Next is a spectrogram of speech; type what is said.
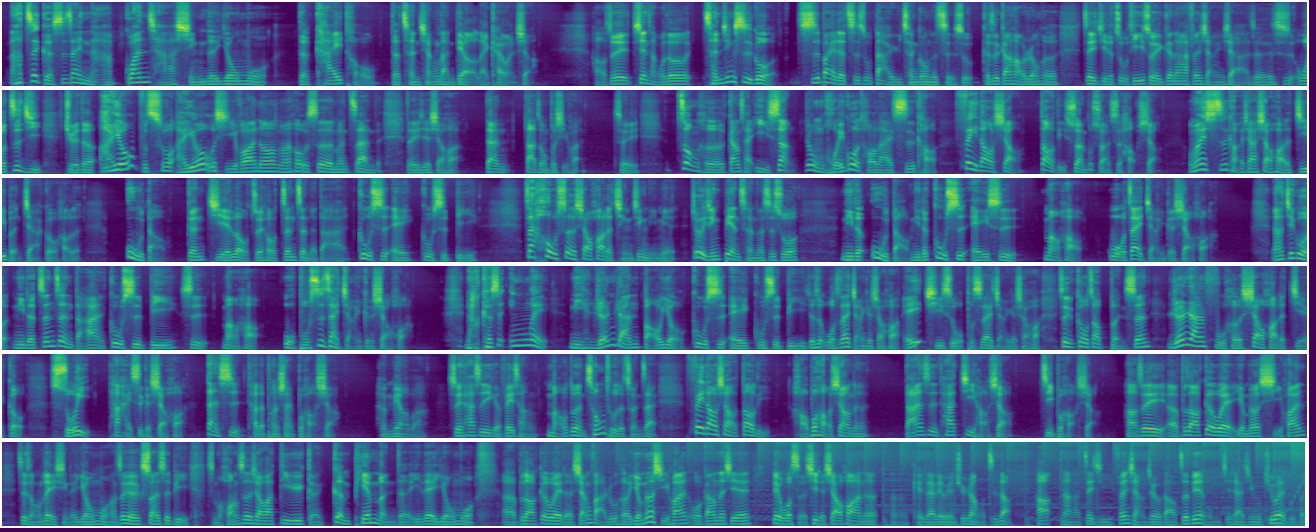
然后这个是在拿观察型的幽默的开头的陈腔滥调来开玩笑，好，所以现场我都曾经试过，失败的次数大于成功的次数，可是刚好融合这一集的主题，所以跟大家分享一下，这是我自己觉得，哎呦不错，哎呦我喜欢哦，蛮后色蛮赞的的一些笑话，但大众不喜欢，所以综合刚才以上，就我们回过头来思考，废到笑到底算不算是好笑？我们来思考一下笑话的基本架构。好了，误导跟揭露，最后真正的答案。故事 A，故事 B，在后设笑话的情境里面，就已经变成了是说，你的误导，你的故事 A 是冒号，我在讲一个笑话，然后结果你的真正答案，故事 B 是冒号，我不是在讲一个笑话，然后可是因为。你仍然保有故事 A、故事 B，就是我是在讲一个笑话，诶、其实我不是在讲一个笑话，这个构造本身仍然符合笑话的结构，所以它还是个笑话，但是他的 punchline 不好笑，很妙吧？所以他是一个非常矛盾冲突的存在。废到笑到底好不好笑呢？答案是他既好笑，既不好笑。好，所以呃，不知道各位有没有喜欢这种类型的幽默啊？这个算是比什么黄色笑话、地狱梗更偏门的一类幽默。呃，不知道各位的想法如何？有没有喜欢我刚刚那些被我舍弃的笑话呢？嗯、可以在留言区让我知道。好，那这集分享就到这边，我们接下来进入 Q&A 部分。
